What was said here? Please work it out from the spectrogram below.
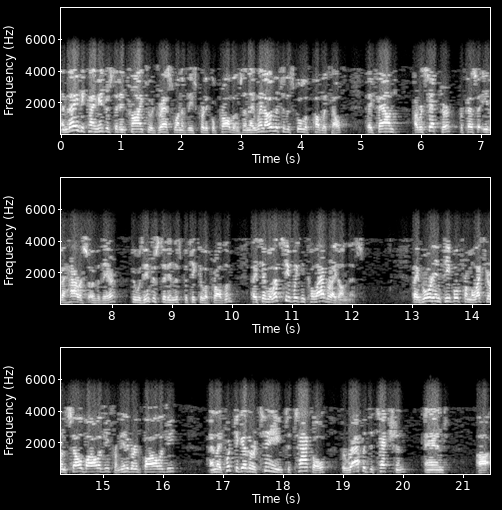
And they became interested in trying to address one of these critical problems. And they went over to the School of Public Health. They found a receptor, Professor Eva Harris over there, who was interested in this particular problem. They said, well, let's see if we can collaborate on this. They brought in people from molecular and cell biology, from integrative biology, and they put together a team to tackle the rapid detection and uh,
